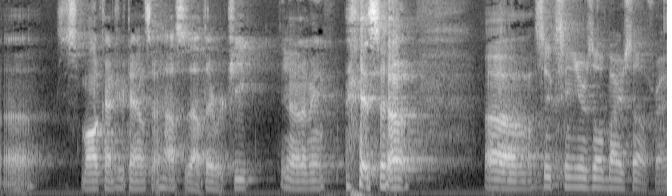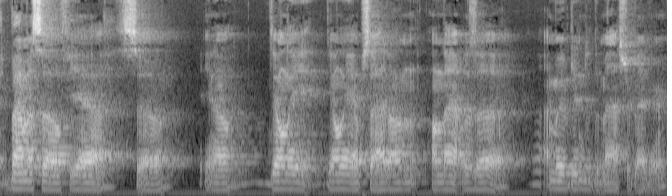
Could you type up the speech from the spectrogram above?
Uh, it's a small country town, so houses out there were cheap. You know what I mean? so, um, 16 years old by yourself, right? by myself, yeah. So you know, the only the only upside on on that was uh, I moved into the master bedroom.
